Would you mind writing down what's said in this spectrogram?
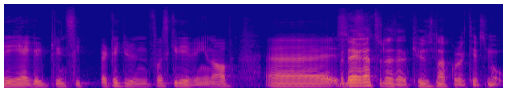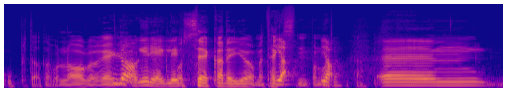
regelprinsipper til grunn for skrivingen av. Uh, Men Det er rett og slett et kunstnerkollektiv som er opptatt av å lage regler, lage regler. og se hva det gjør med teksten? Ja, på en måte? Ja. Uh,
